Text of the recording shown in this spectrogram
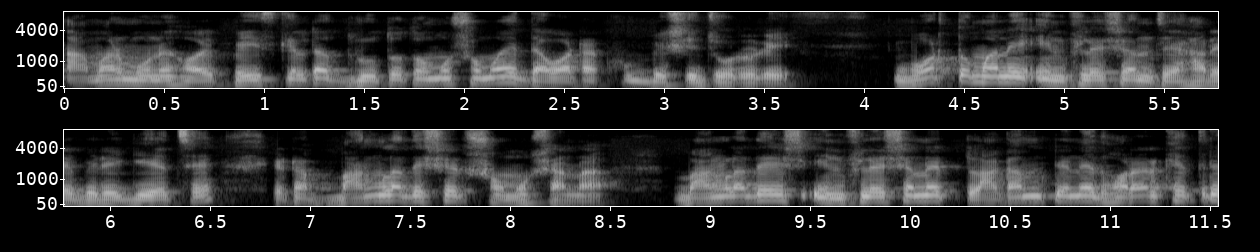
আমার মনে হয় পে স্কেলটা দ্রুততম সময়ে দেওয়াটা খুব বেশি জরুরি। বর্তমানে ইনফ্লেশন যে হারে বেড়ে গিয়েছে, এটা বাংলাদেশের সমস্যা না। বাংলাদেশ ইনফ্লেশনের লাগাম টেনে ধরার ক্ষেত্রে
